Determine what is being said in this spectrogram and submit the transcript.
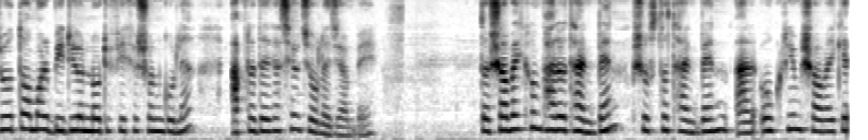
দ্রুত আমার ভিডিওর নোটিফিকেশনগুলো আপনাদের কাছেও চলে যাবে। তো সবাই খুব ভালো থাকবেন, সুস্থ থাকবেন। আর অগ্রিম সবাইকে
